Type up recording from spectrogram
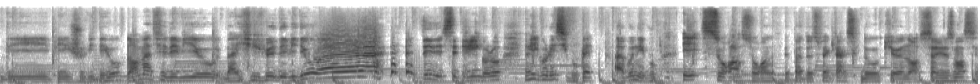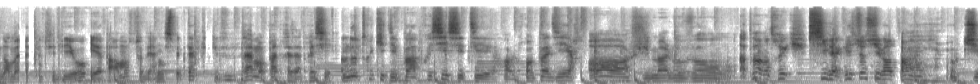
des, des jeux vidéo. Norman fait des vidéos, bah il fait des vidéos, ouais C'est- rigolo. Rigolez s'il vous plaît, abonnez-vous. Et Sora, Sora ne fait pas de spectacle. Donc euh, non, sérieusement, c'est Norman qui fait des vidéos. Et apparemment, son dernier spectacle vraiment pas très apprécié. Un autre truc qui était pas apprécié, c'était oh, le repas dire. Oh, j'ai mal au vent. Ah, pas un truc. Si, la question suivante. Oh, ok,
